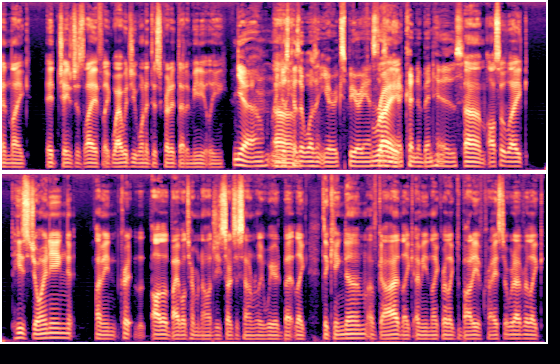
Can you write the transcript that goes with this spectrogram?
and like it changed his life, like why would you want to discredit that immediately? Yeah, like just because Um, it wasn't your experience, right. it couldn't have been his. Um, also, like he's joining. I mean, all the Bible terminology starts to sound really weird, but like the kingdom of God, like I mean, like or like the body of Christ or whatever. Like,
